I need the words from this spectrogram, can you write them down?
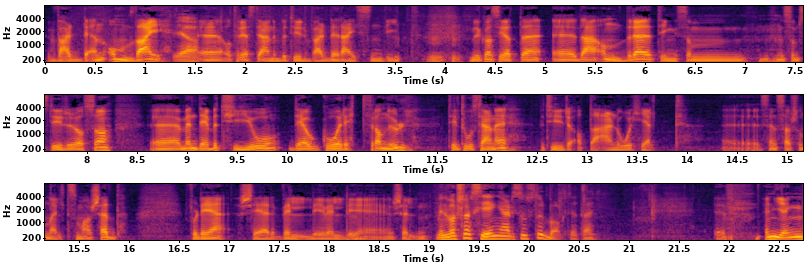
verd en omvei, ja. eh, og tre stjerner betyr verd reisen dit. Mm -hmm. Men du kan si at det, det er andre ting som, som styrer også. Eh, men det betyr jo Det å gå rett fra null til to stjerner betyr at det er noe helt eh, sensasjonelt som har skjedd. For det skjer veldig, veldig sjelden. Men hva slags gjeng er det som står bak dette her? En gjeng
